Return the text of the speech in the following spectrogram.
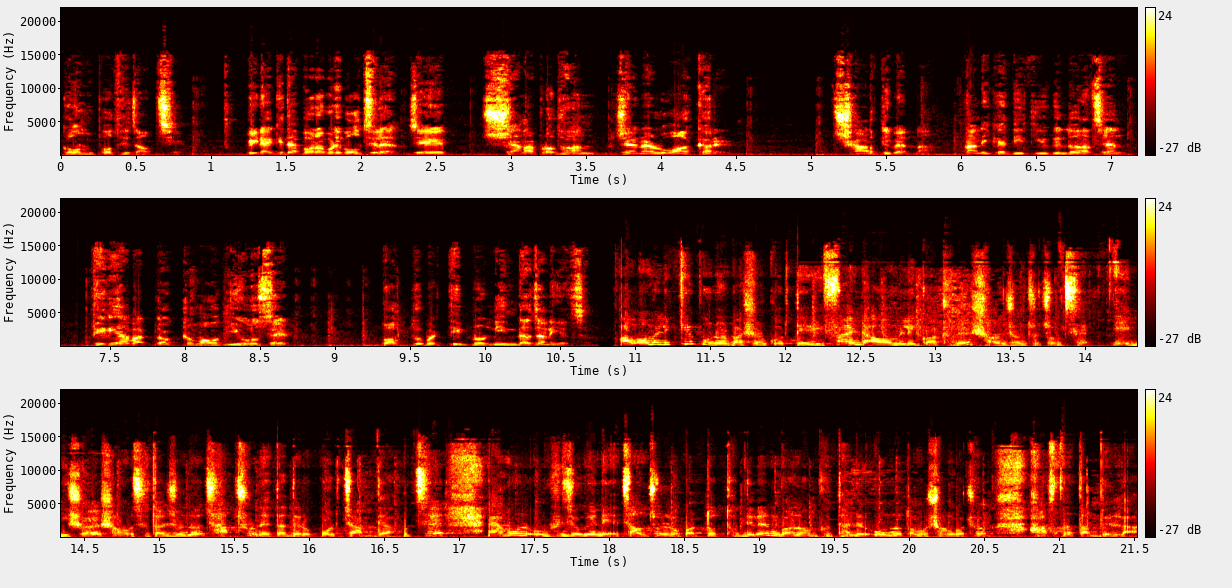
কোন পথে যাচ্ছে। পিনাকিতা বরাবরই বলছিলেন যে সেনা প্রধান জেনারেল ওয়াকারের ছাড় দিবেন না। তালিকা দ্বিতীয় কিন্তু আছেন। তিনি আবার ডক্টর মোহাম্মদ ইউনুসের বক্তব্যের তীব্র নিন্দা জানিয়েছেন। আওয়ামী লীগকে পুনর্বাসন করতে রিফাইন্ড আওয়ামী লীগ গঠনের ষড়যন্ত্র চলছে। এই বিষয়ে সমঝোতার জন্য ছাত্র নেতাদের উপর চাপ দেওয়া হচ্ছে। এমন অভিযোগ এনে চাঞ্চল্যকর তথ্য দিলেন গণ অভ্যুত্থানের অন্যতম সংগঠক হাসনাত আবদুল্লাহ।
